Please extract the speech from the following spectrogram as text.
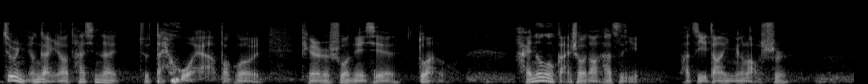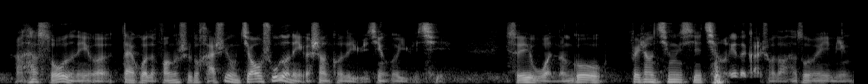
就是你能感觉到他现在就带货呀，包括平时说那些段落，还能够感受到他自己把自己当一名老师，然后他所有的那个带货的方式都还是用教书的那个上课的语境和语气，所以我能够非常清晰、强烈的感受到他作为一名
